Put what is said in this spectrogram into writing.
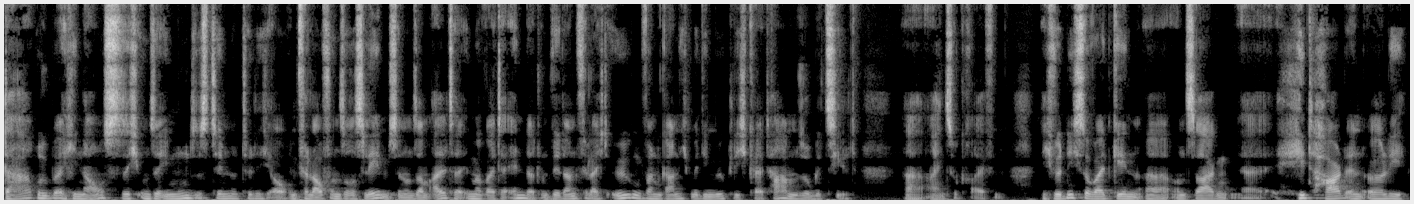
darüber hinaus sich unser Immunsystem natürlich auch im Verlauf unseres Lebens, in unserem Alter immer weiter ändert und wir dann vielleicht irgendwann gar nicht mehr die Möglichkeit haben, so gezielt äh, einzugreifen. Ich würde nicht so weit gehen äh, und sagen, äh, hit hard and early,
